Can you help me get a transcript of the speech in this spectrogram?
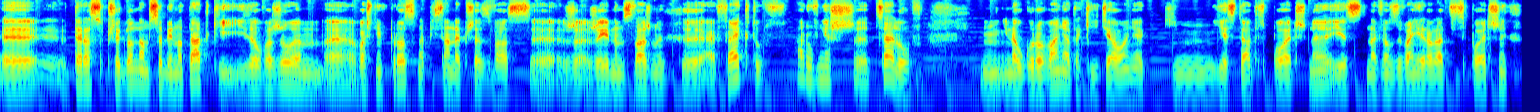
E, teraz przeglądam sobie notatki i zauważyłem e, właśnie wprost napisane przez Was, że, że jednym z ważnych efektów, a również celów mm, inaugurowania takich działań, jakim jest teatr społeczny, jest nawiązywanie relacji społecznych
